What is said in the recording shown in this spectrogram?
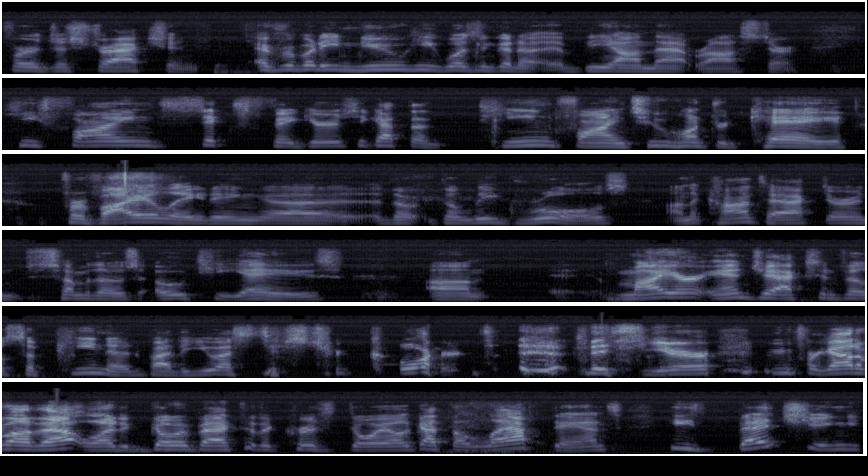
for a distraction. Everybody knew he wasn't going to be on that roster. He fined six figures. He got the team fined 200k for violating uh, the, the league rules on the contact during some of those OTAs. Um, Meyer and Jacksonville subpoenaed by the U.S. District Court this year. We forgot about that one. Going back to the Chris Doyle, got the lap dance. He's benching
